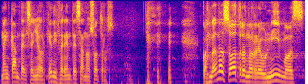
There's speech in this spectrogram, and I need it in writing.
Me encanta el Señor, qué diferente es a nosotros. Cuando nosotros nos reunimos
